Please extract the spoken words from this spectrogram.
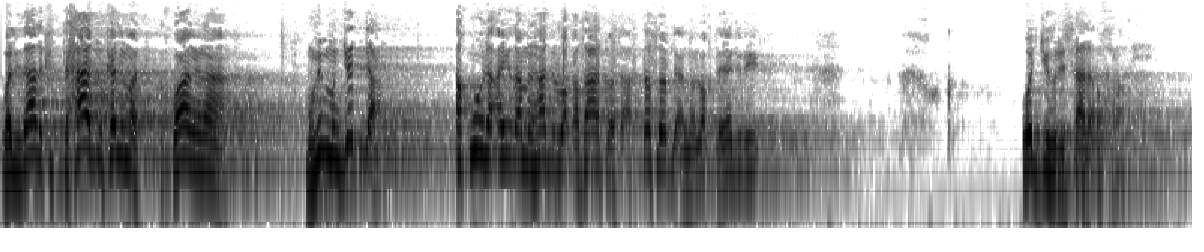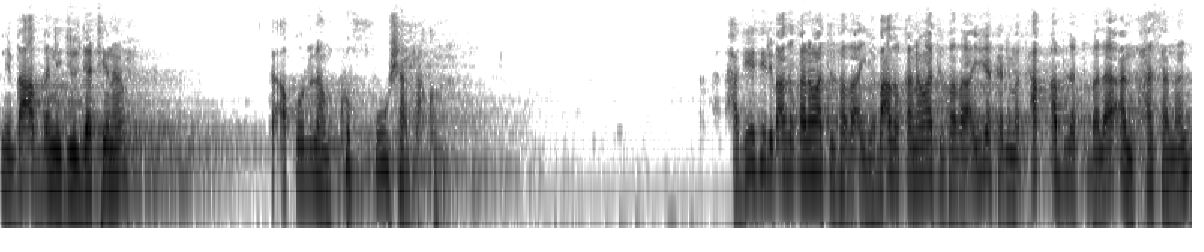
ولذلك اتحاد كلمة إخواننا مهم جدا. أقول أيضا من هذه الوقفات وسأختصر لأن الوقت يجري. وجه رسالة أخرى لبعض بني جلدتنا. فأقول لهم كفوا شركم. حديثي لبعض القنوات الفضائية. بعض القنوات الفضائية كلمة حق أبلت بلاء حسنا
